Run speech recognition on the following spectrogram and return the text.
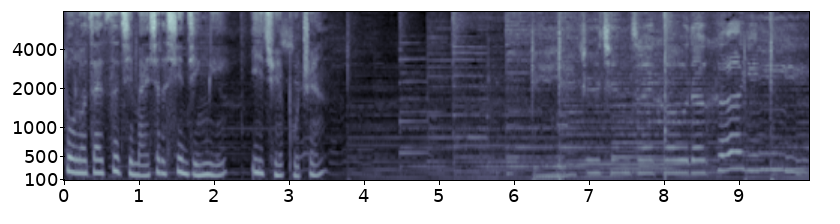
堕落在自己埋下的陷阱里，一蹶不振。毕业之前最后的合影，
